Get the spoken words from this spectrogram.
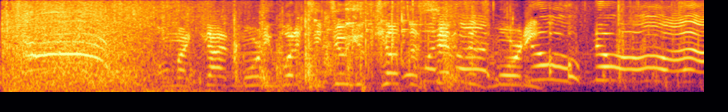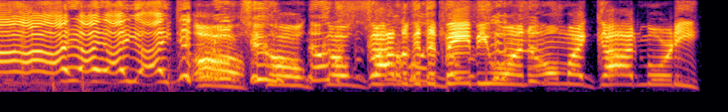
Oh my god, Morty, what did you do? You killed the oh Simpsons, god, Morty! No, no, oh! Go, no, go, God, look at the baby one! Oh my god, Morty!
